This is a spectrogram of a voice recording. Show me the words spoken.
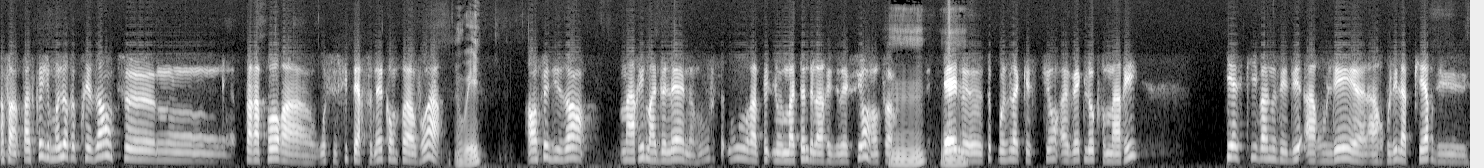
Enfin, parce que je me le représente euh, par rapport à, aux soucis personnels qu'on peut avoir. Oui. En se disant, Marie-Madeleine, vous, vous vous rappelez le matin de la résurrection, enfin, Mhm, elle mhm. euh, se pose la question avec l'autre Marie, qui est-ce qui va nous aider à rouler, à rouler la pierre du,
